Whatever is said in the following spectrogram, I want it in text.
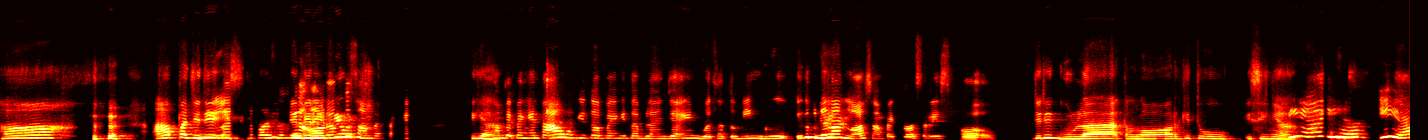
Hah? apa jadi yang di review? Sampai pengen Iya. Sampai pengen tahu gitu apa yang kita belanjain buat satu minggu. Itu beneran loh sampai groceries haul. Jadi gula, telur gitu isinya. Iya, iya, iya.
